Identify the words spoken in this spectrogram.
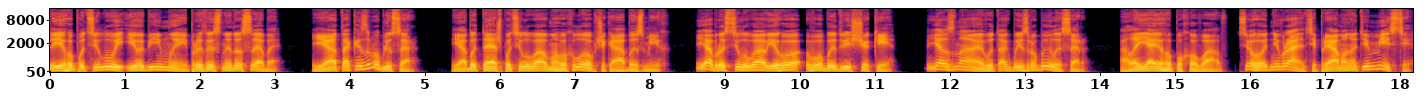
Ти його поцілуй і обійми, притисни до себе. Я так і зроблю, сер. Я би теж поцілував мого хлопчика, аби зміг. Я б розцілував його в обидві щоки. Я знаю, ви так би і зробили, сер. Але я його поховав сьогодні вранці, прямо на тім місці.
